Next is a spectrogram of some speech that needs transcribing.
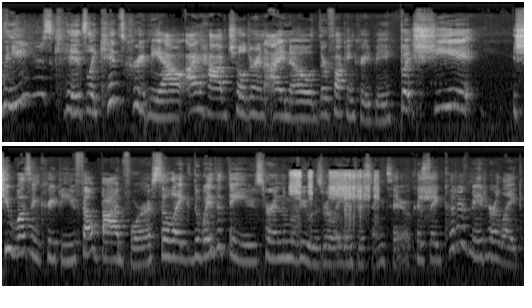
when you use kids, like kids creep me out. I have children. I know they're fucking creepy. But she, she wasn't creepy. You felt bad for her. So like the way that they used her in the movie was really interesting too. Because they could have made her like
